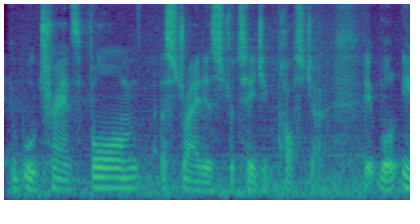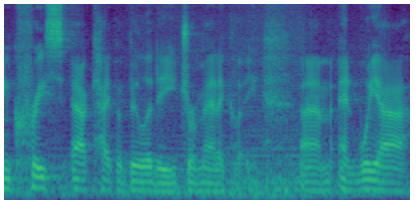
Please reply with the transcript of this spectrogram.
It will transform Australia's strategic posture. It will increase our capability dramatically. Um, and we are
